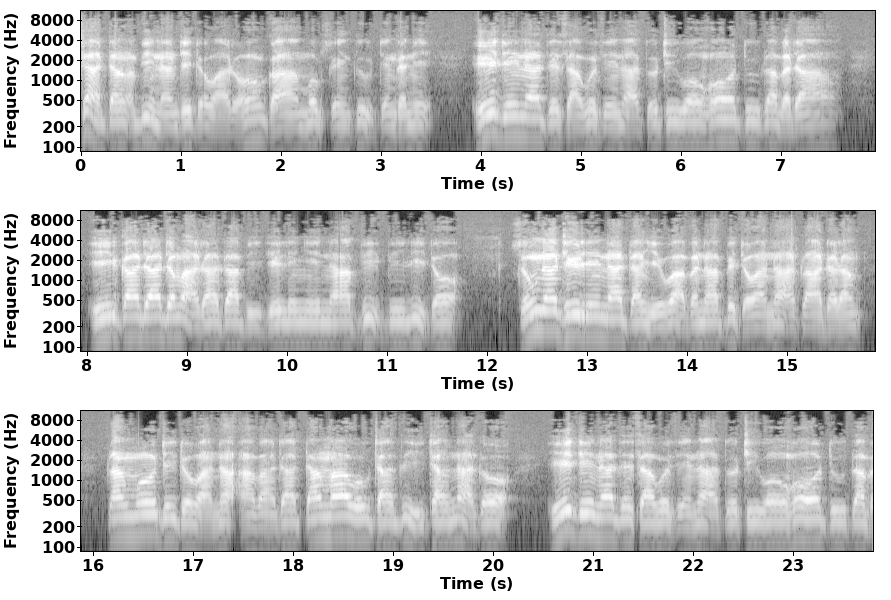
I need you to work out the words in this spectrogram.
သတံအပိနံဒိဋ္ဌဝရောဂာမုတ်စိန်တုတင်္ခနိဧတေနသစ္စာဝိသေနသုတိဝံဟောတုသဗ္ဗရာဧကာဒဓမ္မရာသပိဒေလင်ညေနာပိပိလိတောဇုံနာထေရေနာတံယေဝဗနာပိတောအနာသာဒရံ တံမောဒိဋ္ဌဝနာအာဘာဒတမ္မာဝုဋ္ဌတိဌာနသောဧတေနသစ္စာဝိစေနသုတိဝံဟောတုတပ္ပ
